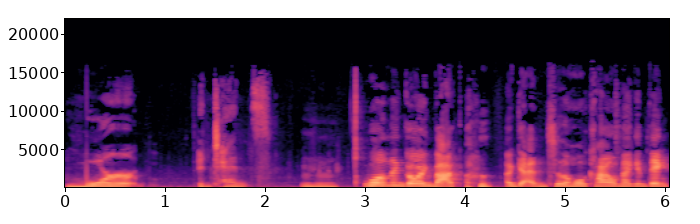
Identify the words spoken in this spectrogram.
more intense. Mm-hmm. Well, and then going back again to the whole Kyle Megan thing,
